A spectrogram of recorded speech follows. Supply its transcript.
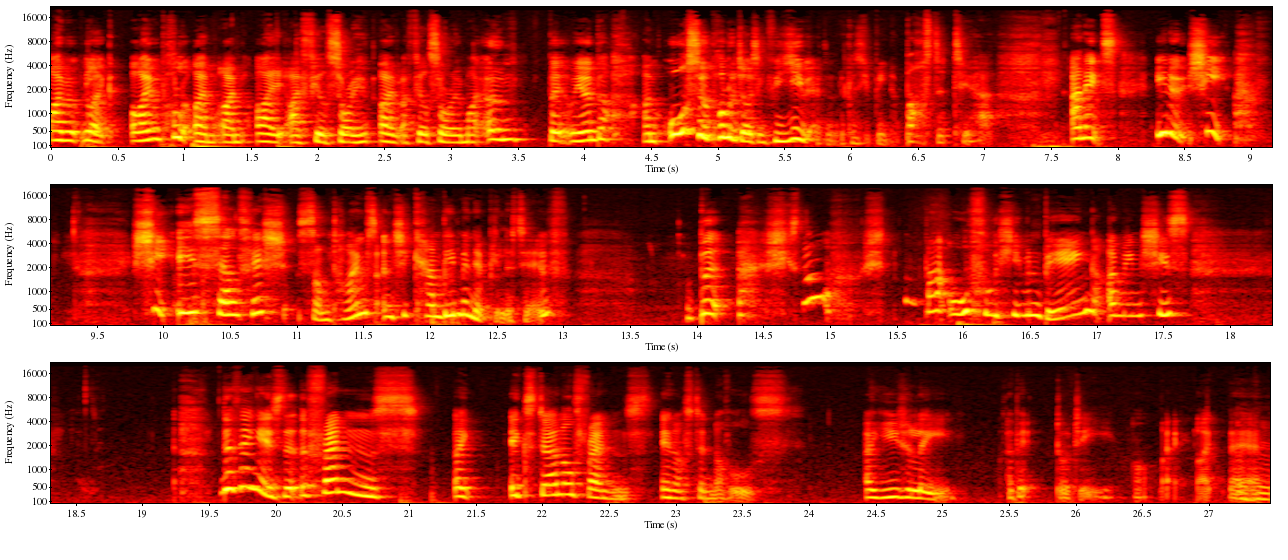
I'm like I'm, apolo- I'm I'm I, I feel sorry I, I feel sorry on my own but my own I'm also apologizing for you Edmund because you've been a bastard to her, and it's you know she she is selfish sometimes and she can be manipulative, but she's not she's not that awful human being. I mean she's thing is that the friends like external friends in Austen novels are usually a bit dodgy, aren't they? Like they're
